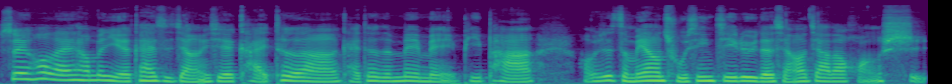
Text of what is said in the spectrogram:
所以后来他们也开始讲一些凯特啊，凯特的妹妹琵琶，我是怎么样处心积虑的想要嫁到皇室。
